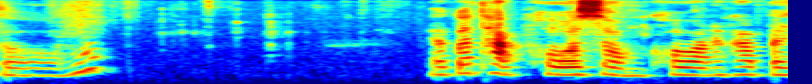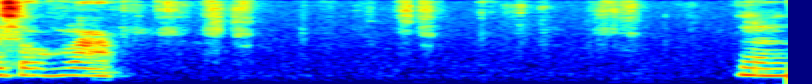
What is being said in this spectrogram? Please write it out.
สองแล้วก็ถักพอสองคอนะคะไปสองหลักหนึ่ง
